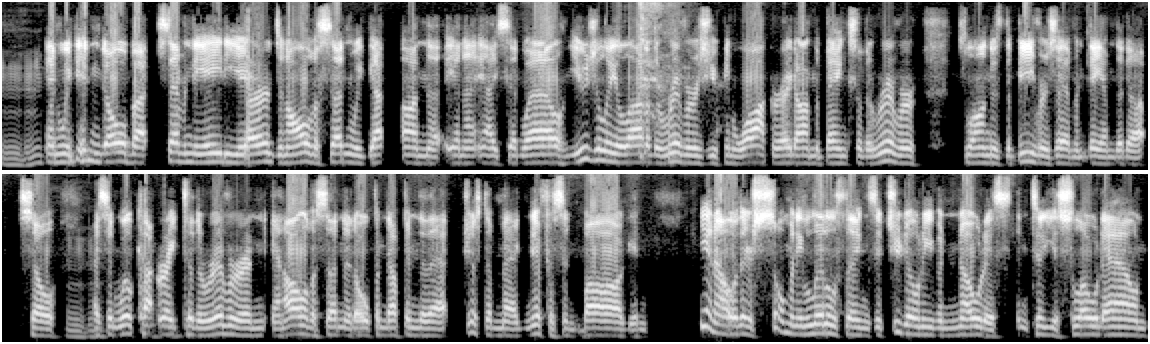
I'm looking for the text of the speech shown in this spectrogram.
Mm-hmm. And we didn't go about 70, 80 yards, and all of a sudden we got on the. And I, I said, well, usually a lot of the rivers you can walk right on the banks of the river as long as the beavers haven't dammed it up. So Mhm. I said, we'll cut right to the river. And, and all of a sudden it opened up into that just a magnificent bog. And, you know, there's so many little things that you don't even notice until you slow down.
